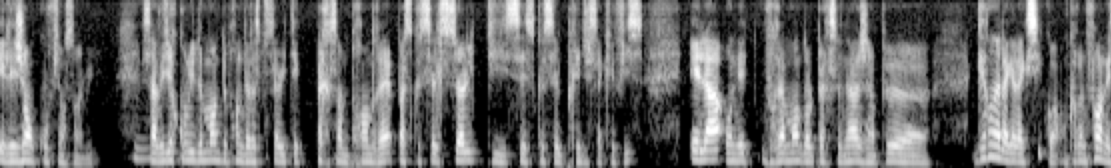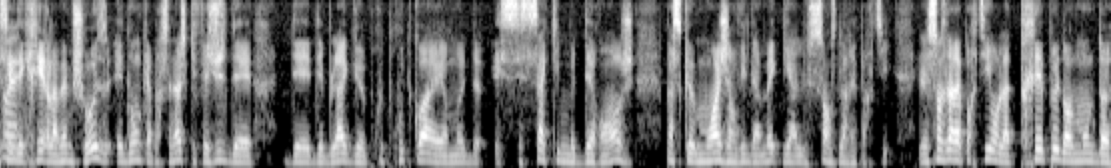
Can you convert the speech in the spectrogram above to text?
et les gens ont confiance en lui. Mhm. Ça veut dire qu'on lui demande de prendre des responsabilités que personne ne prendrait parce que c'est le seul qui sait ce que c'est le prix du sacrifice. Et là, on est vraiment dans le personnage un peu. Euh, Gardien de la galaxie, quoi. Encore une fois, on essaie Ouais. d'écrire la même chose et donc un personnage qui fait juste des, des, des blagues prout-prout, quoi. Et, en mode, et c'est ça qui me dérange parce que moi, j'ai envie d'un mec qui a le sens de la répartie. Et le sens de la répartie, on l'a très peu dans le monde de,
